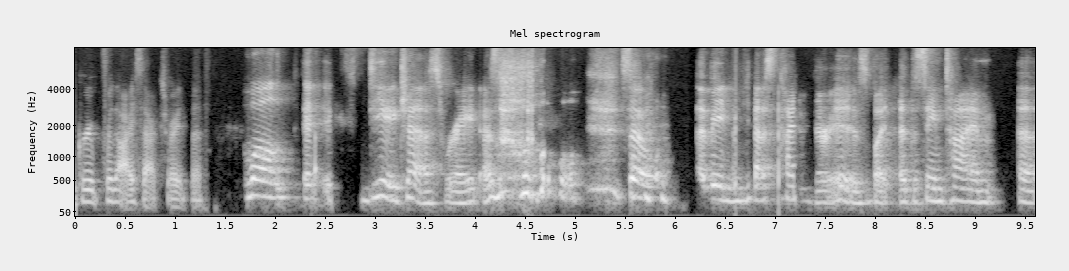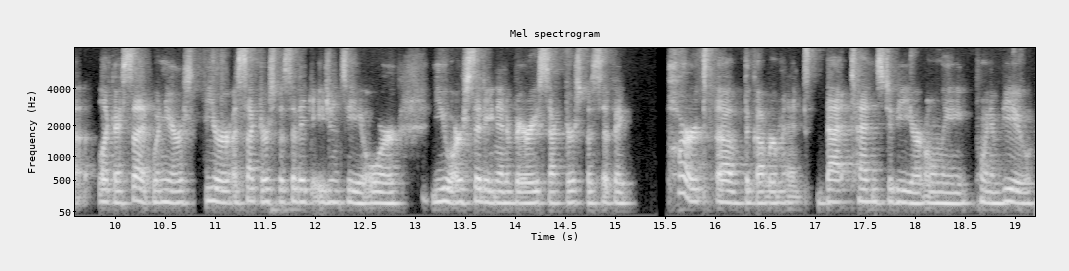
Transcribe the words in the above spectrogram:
group for the ISACs, right? The, well, it, it's DHS, right, as a whole. So I mean, yes, kind of there is, but at the same time, uh, like I said, when you're you're a sector specific agency or you are sitting in a very sector specific part of the government, that tends to be your only point of view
